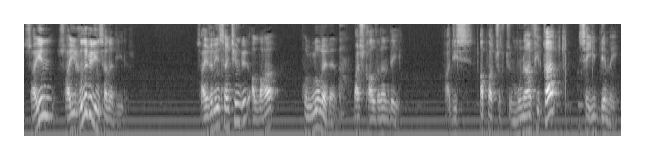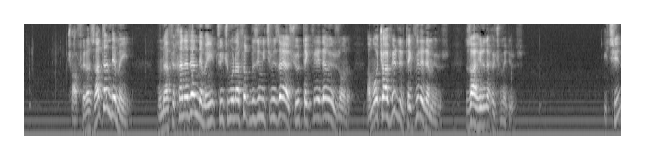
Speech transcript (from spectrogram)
Sayın saygılı bir insana değildir. Saygılı insan kimdir? Allah'a kulluk eden, baş kaldıran değil. Hadis apaçıktır. Münafika seyit demeyin. Kafire zaten demeyin. Münafika neden demeyin? Çünkü münafık bizim içimizde yaşıyor. Tekfir edemiyoruz onu. Ama o kafirdir. Tekfir edemiyoruz. Zahirine hükmediyoruz. İçi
